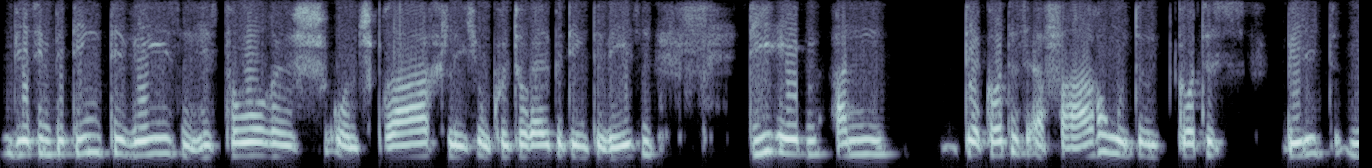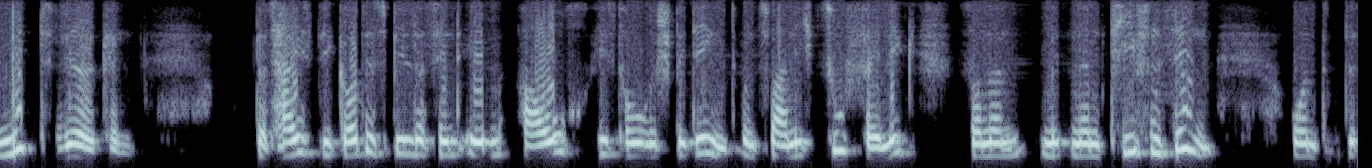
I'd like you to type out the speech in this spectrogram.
Wir sind bedingte Wesen, historisch und sprachlich und kulturell bedingte Wesen, die eben an der Gotteserfahrung und dem Gottesbild mitwirken. Das heißt, die Gottesbilder sind eben auch historisch bedingt und zwar nicht zufällig, sondern mit einem tiefen Sinn. Und das,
